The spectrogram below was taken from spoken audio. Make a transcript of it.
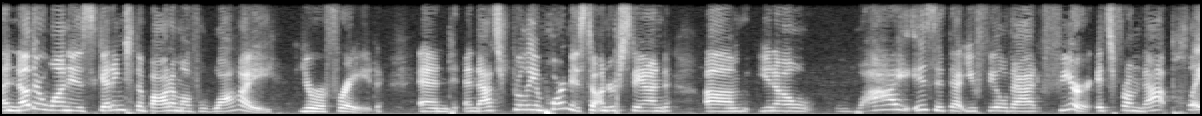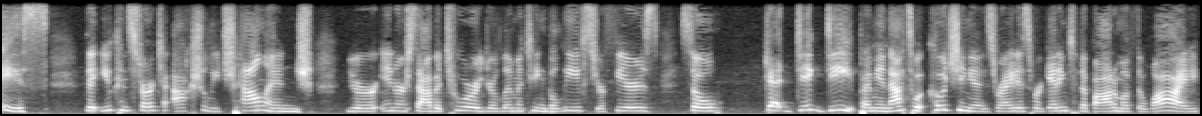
Another one is getting to the bottom of why you're afraid, and and that's really important is to understand, um, you know, why is it that you feel that fear? It's from that place that you can start to actually challenge your inner saboteur, your limiting beliefs, your fears. So get dig deep. I mean, that's what coaching is, right? Is we're getting to the bottom of the why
